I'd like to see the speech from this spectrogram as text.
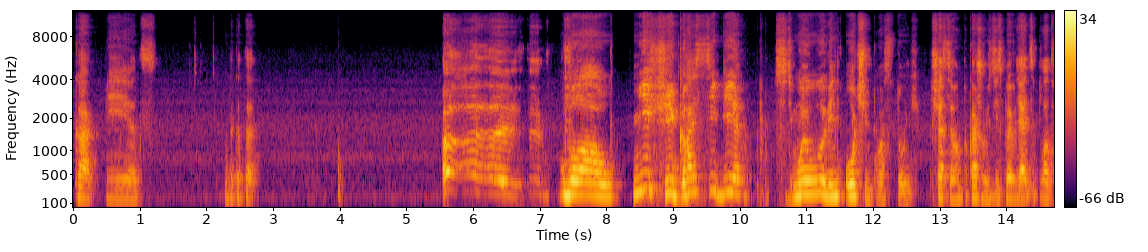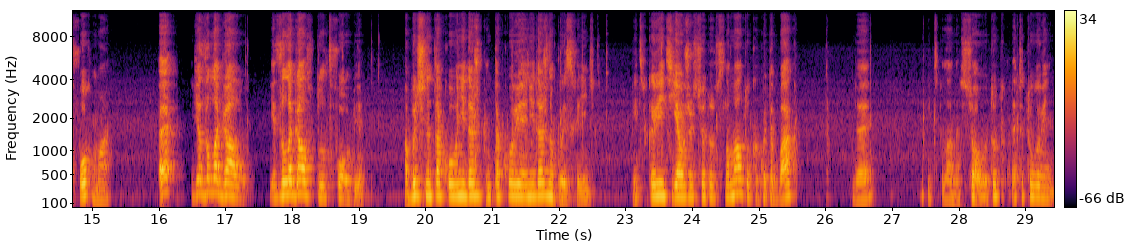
Капец. Так это... Вау! Нифига себе! Седьмой уровень очень простой. Сейчас я вам покажу. Здесь появляется платформа. Э, я залагал. Я залагал в платформе. Обычно такого не, дож... такое не должно происходить. Ведь, видите, я уже все тут сломал. Тут какой-то баг да. Принципе, ладно, все, вот тут этот уровень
